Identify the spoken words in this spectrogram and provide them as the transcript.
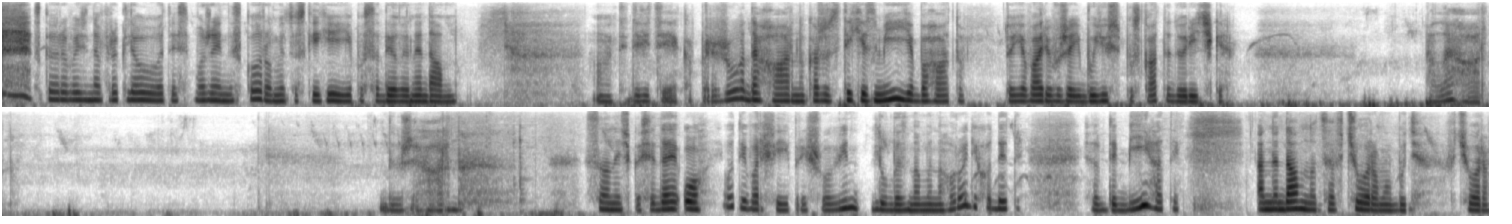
скоро почне прокльовуватись. Може і не скоро, ми тут скільки її посадили недавно. От, дивіться, яка природа гарно. Кажуть, стільки змій є багато, то я варю вже і боюсь спускати до річки. Але гарно. Дуже гарно. Сонечко сідає. О, от і Варфій прийшов. Він любить з нами на городі ходити, щоб буде бігати. А недавно, це вчора, мабуть, вчора.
